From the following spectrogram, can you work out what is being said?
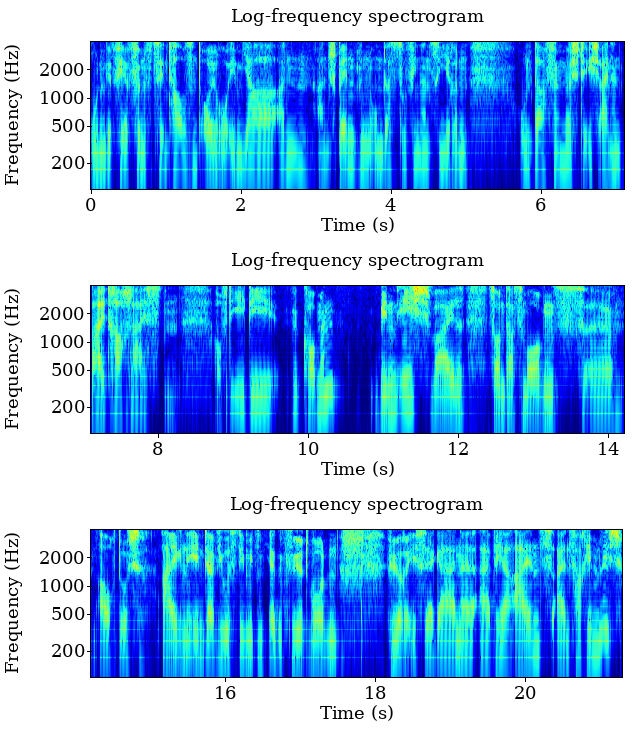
ungefähr 15.000 Euro im Jahr an, an Spenden, um das zu finanzieren. Und dafür möchte ich einen Beitrag leisten. Auf die Idee gekommen bin ich, weil sonntags morgens äh, auch durch eigene Interviews, die mit mir geführt wurden, höre ich sehr gerne RPA 1, einfach himmlisch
